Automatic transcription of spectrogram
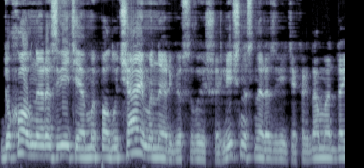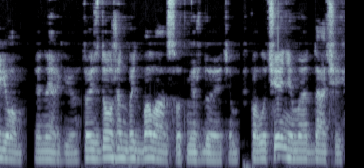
Духовное развитие мы получаем энергию свыше, личностное развитие, когда мы отдаем энергию. То есть должен быть баланс вот между этим, получением и отдачей.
